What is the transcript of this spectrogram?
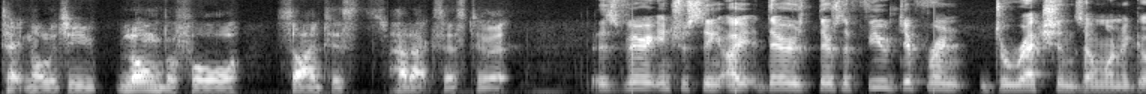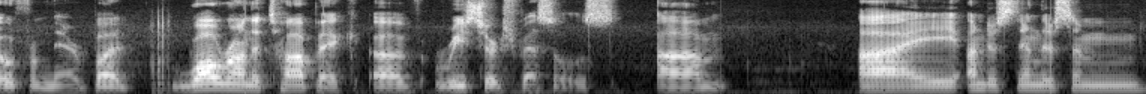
technology long before scientists had access to it. It's very interesting. I there's there's a few different directions I want to go from there, but while we're on the topic of research vessels, um, I understand there's some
